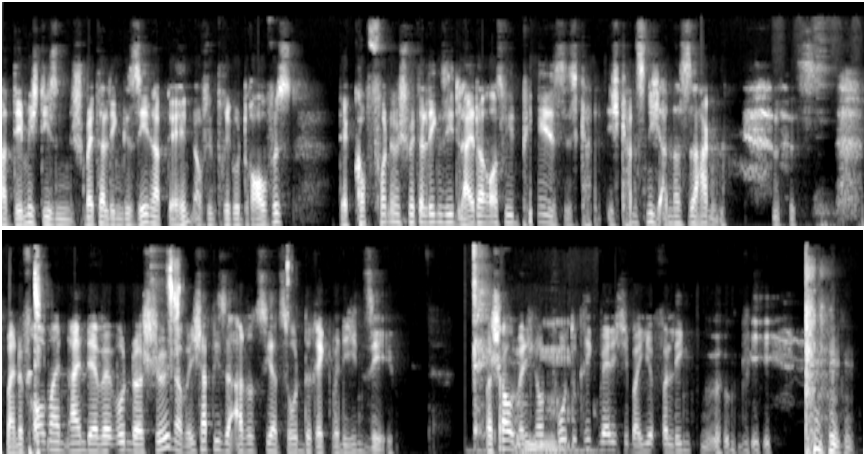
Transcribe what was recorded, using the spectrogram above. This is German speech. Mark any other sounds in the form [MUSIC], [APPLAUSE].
nachdem ich diesen Schmetterling gesehen habe, der hinten auf dem Trikot drauf ist, der Kopf von dem Schmetterling sieht leider aus wie ein Penis. Ich kann es nicht anders sagen. [LAUGHS] Meine Frau meint, nein, der wäre wunderschön, aber ich habe diese Assoziation direkt, wenn ich ihn sehe. Mal schauen, wenn ich noch ein Foto kriege, werde ich ihn mal hier verlinken irgendwie. [LAUGHS]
